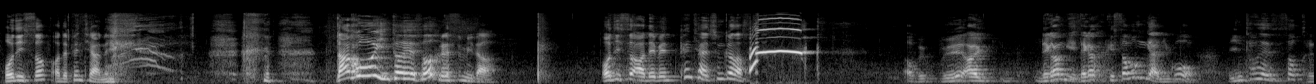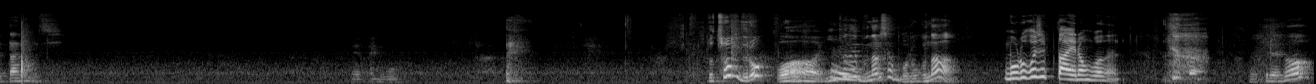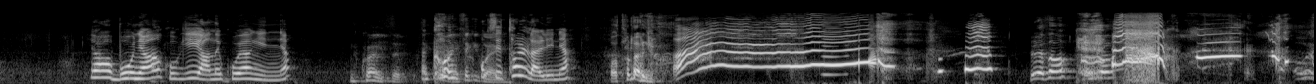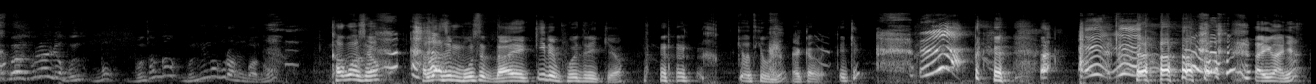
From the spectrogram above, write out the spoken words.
어디 있어? 어, 내 팬티 안에. 라고 인터넷에서 그랬습니다. 어디 있어? 아, 내 맨- 팬티 안에 숨겨놨어. 아, 왜, 왜? 아, 내가 한 게, 내가 그렇게 써본 게 아니고 인터넷에서 그랬다는 거지. 너 처음 들어? 와, 인터넷 문화를 잘 모르구나. 모르고 싶다 이런 거는. 그래서 야 뭐냐? 거기 안에 고양이 있냐? 고양이 있어요. 아, 거기 새끼 혹시 고양이. 털 날리냐? 어, 털 날려. 그래서 이건 아, 왜 고양이 털 날려? 뭔, 뭐, 뭔 생각, 뭔 생각으로 하는 거야, 너? 각오하세요. 달라진 모습 나의 끼를 보여드릴게요. 끼 어떻게 보여? 약간 이렇게? 아 이거 아니야?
